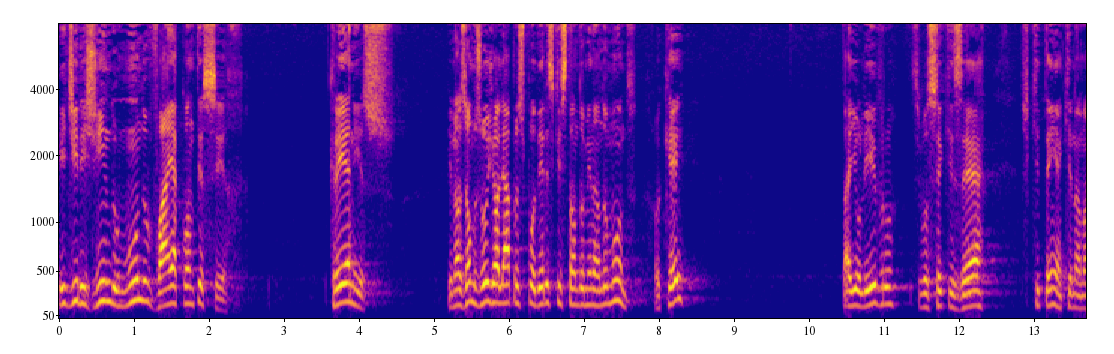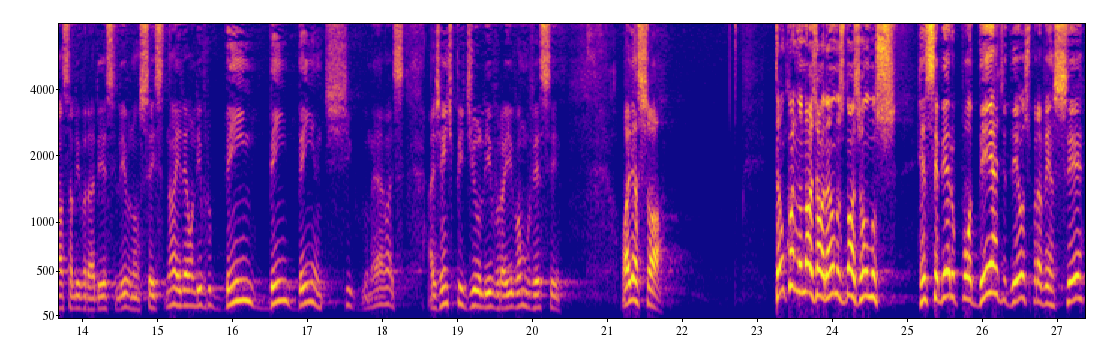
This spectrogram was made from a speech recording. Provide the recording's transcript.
e dirigindo o mundo vai acontecer. Creia nisso. E nós vamos hoje olhar para os poderes que estão dominando o mundo, ok? Está aí o livro, se você quiser. Acho que tem aqui na nossa livraria esse livro, não sei se. Não, ele é um livro bem, bem, bem antigo, né? Mas a gente pediu o livro aí, vamos ver se. Olha só. Então, quando nós oramos, nós vamos receber o poder de Deus para vencer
